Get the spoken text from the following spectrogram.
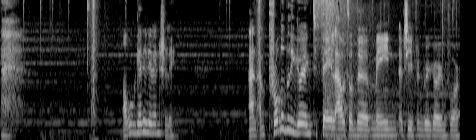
I will get it eventually. And I'm probably going to fail out on the main achievement we're going for.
